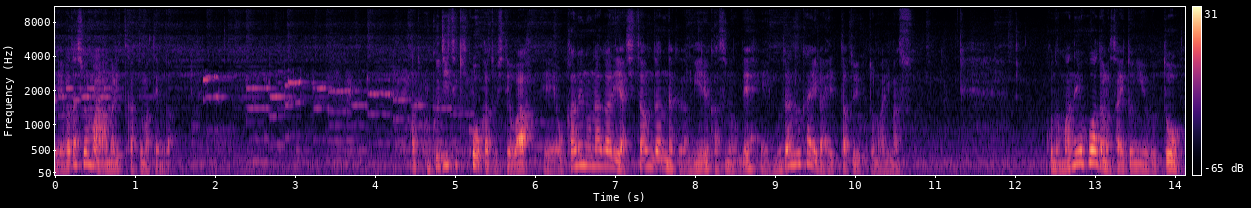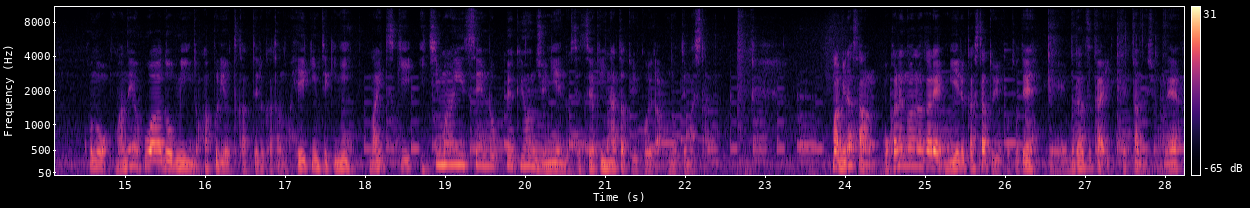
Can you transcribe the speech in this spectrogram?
え私はまああまり使ってませんが。あと副次的効果としては、えお金の流れや資産残高が見える化するので、え無駄遣いが減ったということもあります。このマネーフォワードのサイトによるとこのマネーフォワードミーのアプリを使っている方の平均的に毎月1万1642円の節約になったという声が載ってました。まあ皆さんお金の流れ見える化したということで、えー、無駄遣い減ったんでしょうね。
